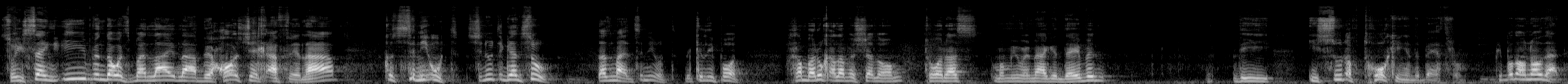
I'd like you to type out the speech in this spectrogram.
So he's saying, even though it's balayla v'choshech afela, because siniut, siniut against who? Doesn't matter, siniut, the kilipot. Hacham Baruch alav shalom taught us when we were in Magen David the isur of talking in the bathroom. People don't know that.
